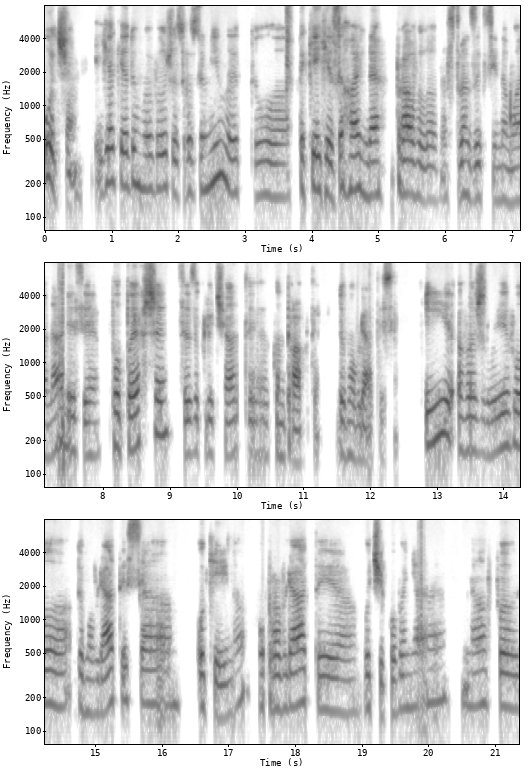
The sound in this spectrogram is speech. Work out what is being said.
Отже, як я думаю, ви вже зрозуміли, то таке є загальне правило в транзакційному аналізі. По-перше, це заключати контракти, домовлятися. І важливо домовлятися окейно, управляти очікуваннями на е,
